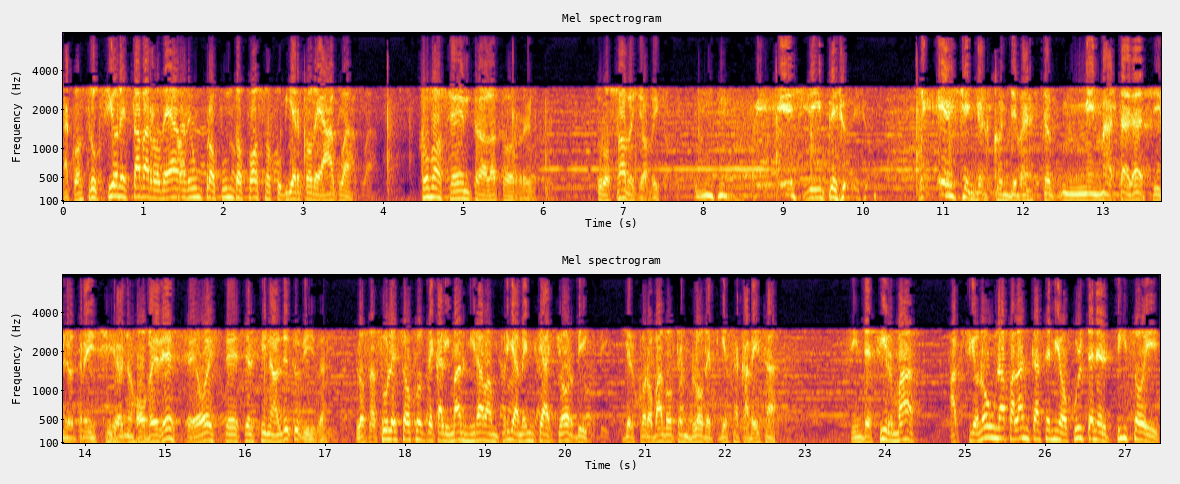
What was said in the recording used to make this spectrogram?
La construcción estaba rodeada de un profundo foso cubierto de agua. ¿Cómo se entra a la torre? Tú lo sabes, Jorvik. Eh, Sí, pero... El señor conde Bartok me matará si lo traiciono. Obedece o este es el final de tu vida. Los azules ojos de Calimán miraban fríamente a Jorvik y el jorobado tembló de pies a cabeza. Sin decir más, accionó una palanca semioculta en el piso y...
